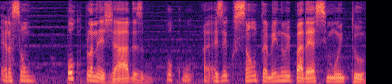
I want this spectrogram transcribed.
elas são pouco planejadas, pouco, a execução também não me parece muito,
